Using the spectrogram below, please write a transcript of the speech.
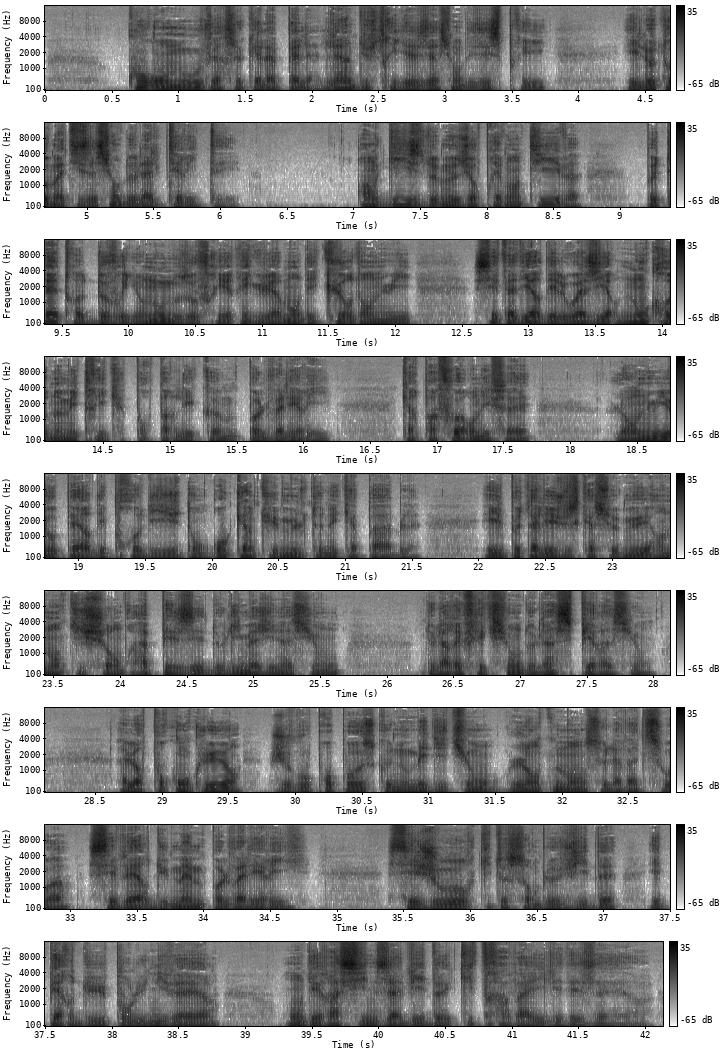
courons-nous vers ce qu'elle appelle l'industrialisation des esprits et l'automatisation de l'altérité? En guise de mesures préventives, peut-être devrions-nous nous offrir régulièrement des cures d'ennui, c'est-à-dire des loisirs non chronométriques, pour parler comme Paul Valéry, car parfois, en effet, l'ennui opère des prodiges dont aucun tumulte n'est capable, et il peut aller jusqu'à se muer en antichambre apaisée de l'imagination, de la réflexion, de l'inspiration. Alors pour conclure, je vous propose que nous méditions, lentement cela va de soi, ces vers du même Paul Valéry. Ces jours qui te semblent vides et perdus pour l'univers ont des racines avides qui travaillent les déserts.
